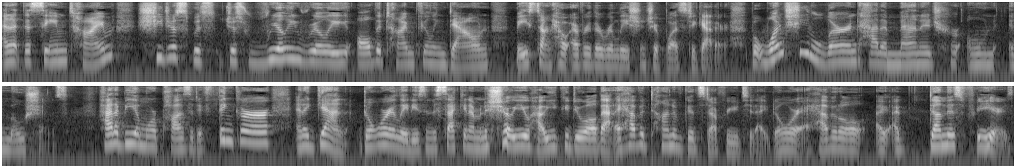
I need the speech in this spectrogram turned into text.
And at the same time, she just was just really, really all the time feeling down based on however their relationship was together. But once she learned how to manage her own emotions, how to be a more positive thinker. And again, don't worry, ladies, in a second, I'm going to show you how you could do all that. I have a ton of good stuff for you today. Don't worry, I have it all. I, have done this for years.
